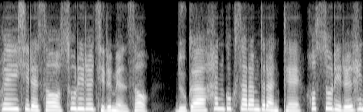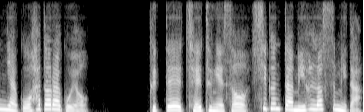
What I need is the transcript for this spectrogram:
회의실에서 소리를 지르면서 누가 한국 사람들한테 헛소리를 했냐고 하더라고요. 그때 제 등에서 식은땀이 흘렀습니다.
